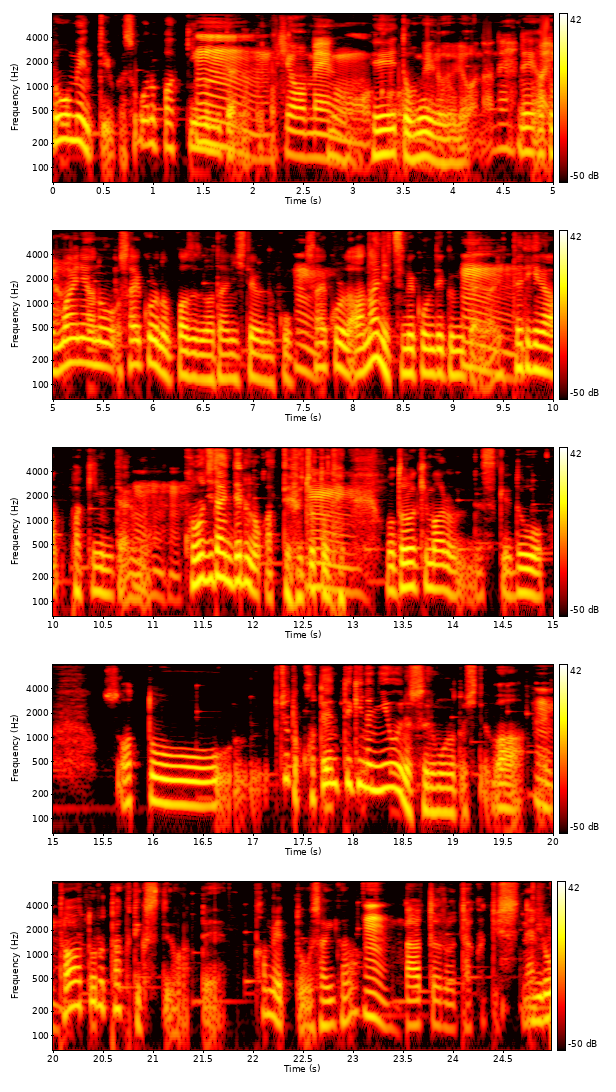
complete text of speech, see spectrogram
表面っていうか、そこのパッキングみたいな表面をまあへえと思うこう埋めるようなね。ね、あと前にあの、サイコロのパズルの話題にしたような、こう、うん。サイコロの穴に詰め込んでいくみたいな、うん。立体的なパッキングみたいなのも、この時代に出るのかっていう、ちょっとね、驚きもあるんですけど、あと、ちょっと古典的な匂いのするものとしては、うん。えタートルタクティクスっていうのがあって、カメとウサギかな、うん。うん。タートルタクティスね。色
